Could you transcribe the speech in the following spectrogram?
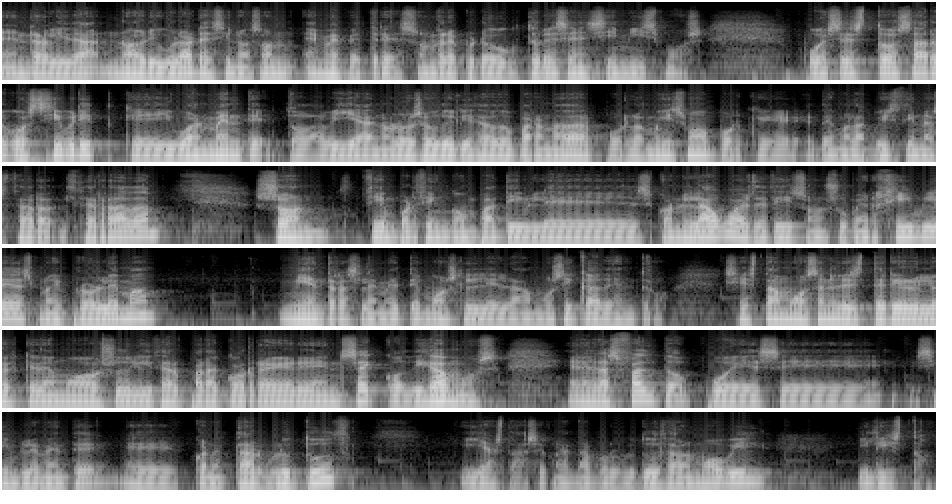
en realidad no auriculares, sino son MP3, son reproductores en sí mismos. Pues estos Argos Hybrid, que igualmente todavía no los he utilizado para nadar por lo mismo, porque tengo la piscina cerrada, son 100% compatibles con el agua, es decir, son sumergibles, no hay problema, mientras le metemos la música dentro. Si estamos en el exterior y los queremos utilizar para correr en seco, digamos, en el asfalto, pues eh, simplemente eh, conectar Bluetooth y ya está, se conecta por Bluetooth al móvil y listo.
